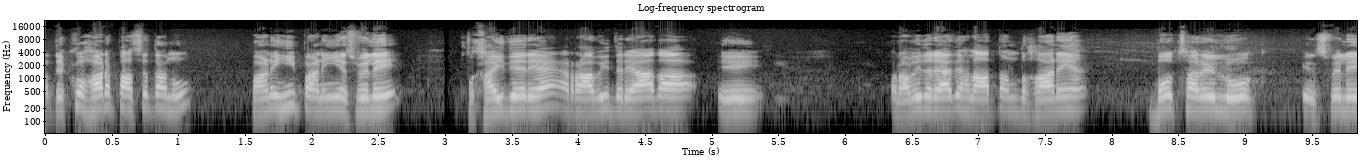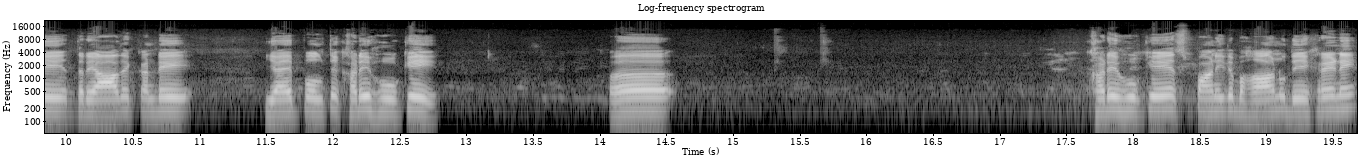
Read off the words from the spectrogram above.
ਆ ਦੇਖੋ, ਹਰ ਪਾਸੇ ਤੁਹਾਨੂੰ ਪਾਣੀ ਹੀ ਪਾਣੀ ਇਸ ਵੇਲੇ ਵਿਖਾਈ ਦੇ ਰਿਹਾ ਹੈ। ਰਾਵੀ ਦਰਿਆ ਦਾ ਇਹ, ਰਾਵੀ ਦਰਿਆ ਦੇ ਹਾਲਾਤ ਤੁਹਾਨੂੰ ਦਿਖਾ ਰਹੇ ਹਾਂ। ਬਹੁਤ ਸਾਰੇ ਲੋਕ ਇਸ ਵੇਲੇ ਦਰਿਆ ਦੇ ਕੰਢੇ ਜਾਂ ਇਹ ਪੁਲ ਤੇ ਖੜੇ ਹੋ ਕੇ ਅ ਖੜੇ ਹੋ ਕੇ ਇਸ ਪਾਣੀ ਦੇ ਬਹਾਅ ਨੂੰ ਦੇਖ ਰਹੇ ਨੇ।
